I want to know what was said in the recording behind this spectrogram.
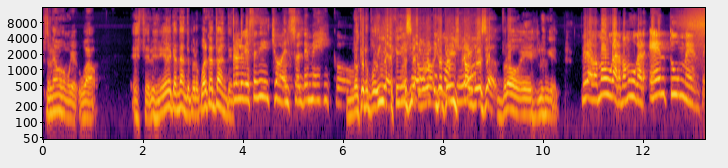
nosotros quedamos como que, wow, este, Luis Miguel es el cantante, pero ¿cuál cantante? Pero le hubieses dicho El Sol de México. No es que no podía, es que yo decía, bro, yo en que, shock, yo decía, bro, es Luis Miguel. Mira, vamos a jugar, vamos a jugar en tu mente.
